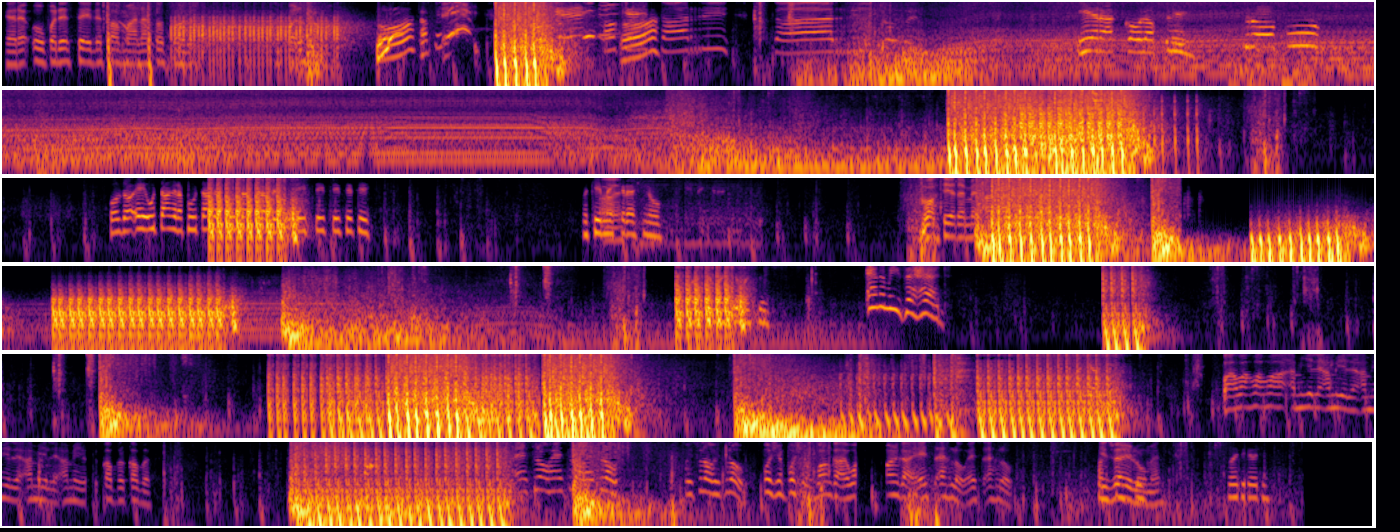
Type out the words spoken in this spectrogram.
Care उपरस्ते de faimana tot solo. Apolo. Oh, ¿Ah, apa? Eh, okay, okay, sorry. Sorry, Era acolo plin. Tropu! Hold on. Eh, utang grab, utang grab, utang grab. Safe, safe, safe, safe, safe. Okay, may crash no. Wah, tiada me. Masih, masih, masih. Enemies ahead! Wah, wah, wah, wah. I'm healing, I'm healing, I'm healing, I'm healing, I'm healing. Cover, cover. Hey, slow, hey, slow, hey, slow. He's slow, he's slow. Push him, push him. One guy, one, one guy. He's low, he's low. He's very low, man. Wait, wait.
